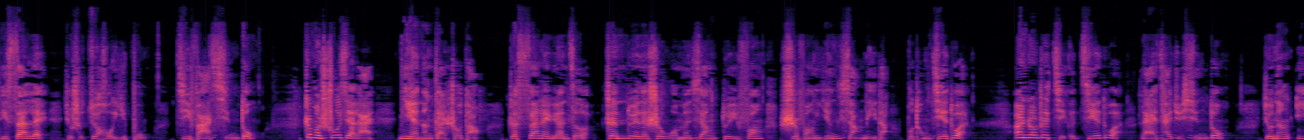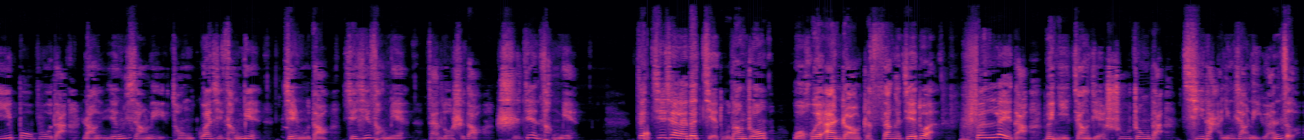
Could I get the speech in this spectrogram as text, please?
第三类就是最后一步，激发行动。这么说下来，你也能感受到这三类原则针对的是我们向对方释放影响力的不同阶段，按照这几个阶段来采取行动。就能一步步的让影响力从关系层面进入到信息层面，再落实到实践层面。在接下来的解读当中，我会按照这三个阶段分类的为你讲解书中的七大影响力原则。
